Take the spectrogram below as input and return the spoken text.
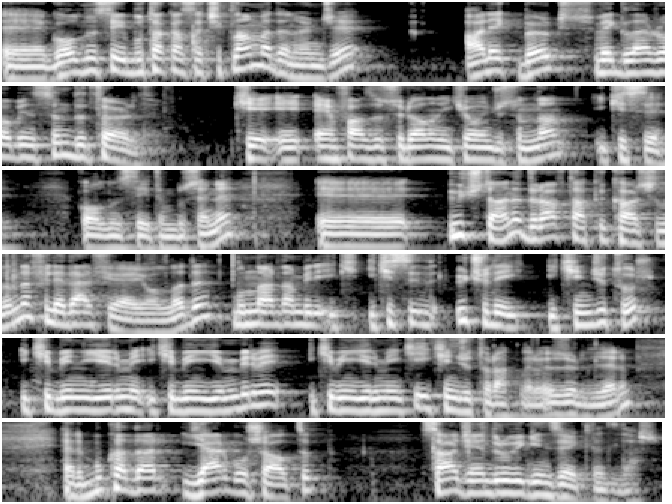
E, Golden State bu takas açıklanmadan önce Alec Burks ve Glenn Robinson III ki e, en fazla süre alan iki oyuncusundan ikisi Golden State'in bu sene. Ee, üç tane draft hakkı karşılığında Philadelphia'ya yolladı. Bunlardan biri iki- ikisi üçü de ikinci tur 2020, 2021 ve 2022 ikinci tur hakları özür dilerim. Yani bu kadar yer boşaltıp sadece Andrew Wiggins'i eklediler.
